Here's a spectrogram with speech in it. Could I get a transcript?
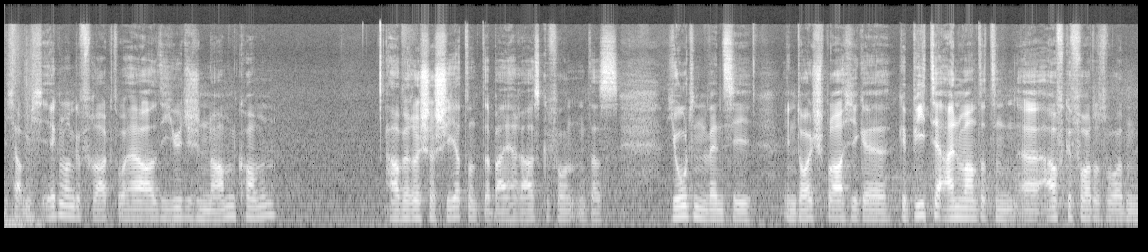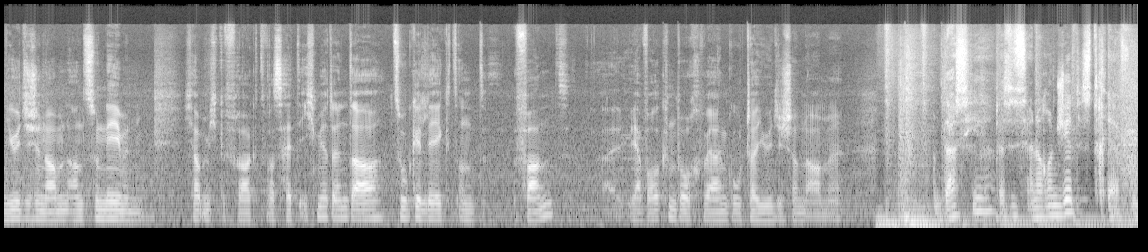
Ich habe mich irgendwann gefragt, woher all die jüdischen Namen kommen, habe recherchiert und dabei herausgefunden, dass Juden, wenn sie in deutschsprachige Gebiete einwanderten, äh, aufgefordert wurden, jüdische Namen anzunehmen. Ich habe mich gefragt, was hätte ich mir denn da zugelegt und fand, äh, ja, Wolkenbruch wäre ein guter jüdischer Name. Und das hier, das ist ein arrangiertes Treffen.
